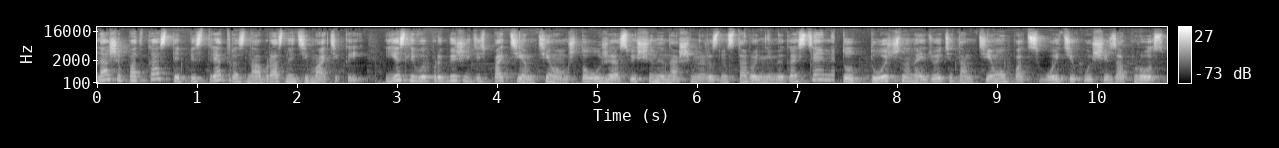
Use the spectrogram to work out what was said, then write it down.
Наши подкасты пестрят разнообразной тематикой. Если вы пробежитесь по тем темам, что уже освещены нашими разносторонними гостями, то точно найдете там тему под свой текущий запрос.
